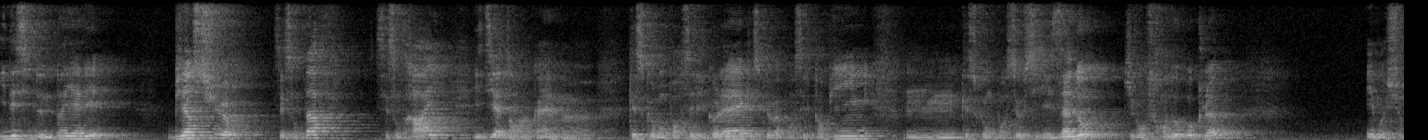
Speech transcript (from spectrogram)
il décide de ne pas y aller. Bien sûr, c'est son taf, c'est son travail. Il dit attends, quand même, euh, qu'est-ce que vont penser les collègues, qu'est-ce que va penser le camping, Hum, qu'est-ce que vont penser aussi les ados qui vont se rendre au club. Émotion.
